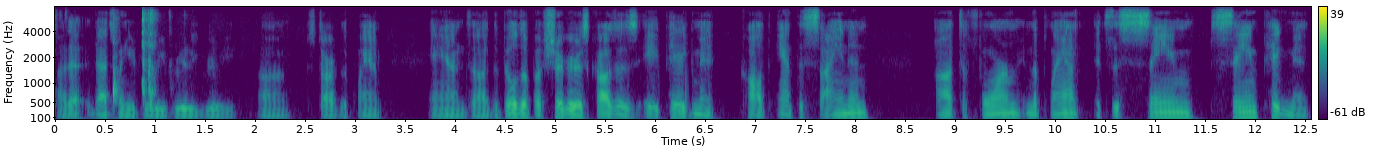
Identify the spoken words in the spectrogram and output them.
Uh, that, that's when you'd really, really, really uh, starve the plant. And uh, the buildup of sugars causes a pigment called anthocyanin uh, to form in the plant. It's the same same pigment,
